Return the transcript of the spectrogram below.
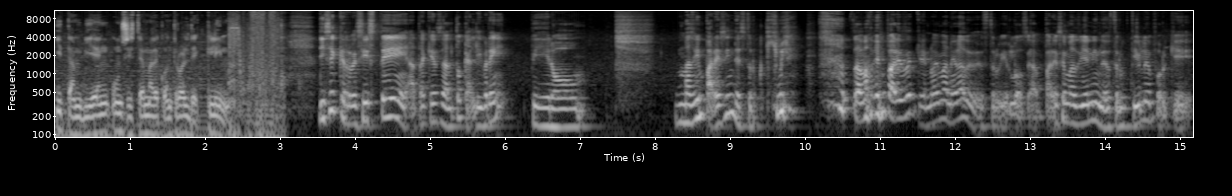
y también un sistema de control de clima. Dice que resiste ataques de alto calibre, pero más bien parece indestructible. o sea, más bien parece que no hay manera de destruirlo. O sea, parece más bien indestructible porque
